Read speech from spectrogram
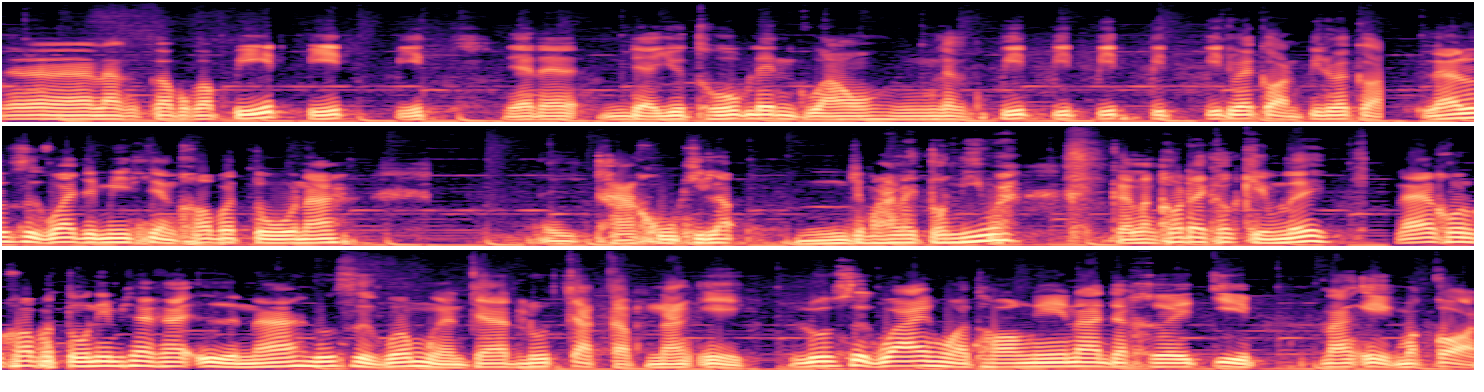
แล้วแล้วก็ก็ปี๊ดปี๊ดปี๊ดเดี๋ยวเดี๋ยวยูทูบเล่นกูเอาแล้วก็ปี๊ดปี๊ดปี๊ดปี๊ดปี๊ดไว้ก่อนปี๊ดไว้ก่อน แล้วรู้สึกว่าจะมีเสียงเคาะประตูนะไอ้คาคูคิดแล้วจะมาอะไรตอนนี้วะกำลังเข้าได้เข้าเข็มเลย และคนเคาะประตูนี่ไม่ใช่ใครอื่นนะ รู้สึกว่าเหมือนจะรู้จักกับนางเอก รู้สึกว่าไอ้หัวทองนี้น่าจะเคยจีบนางเอกมาก่อน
